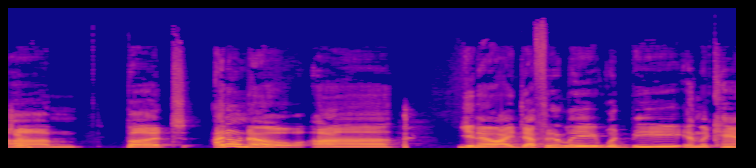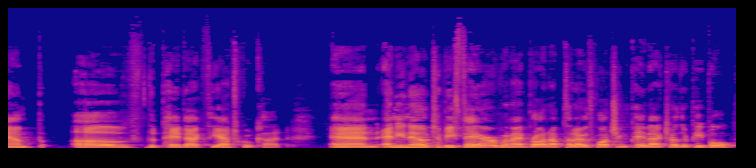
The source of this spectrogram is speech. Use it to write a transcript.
sure. Um, but I don't know. Uh, you know, I definitely would be in the camp of the payback theatrical cut. And, and you know, to be fair, when I brought up that I was watching Payback to other people,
